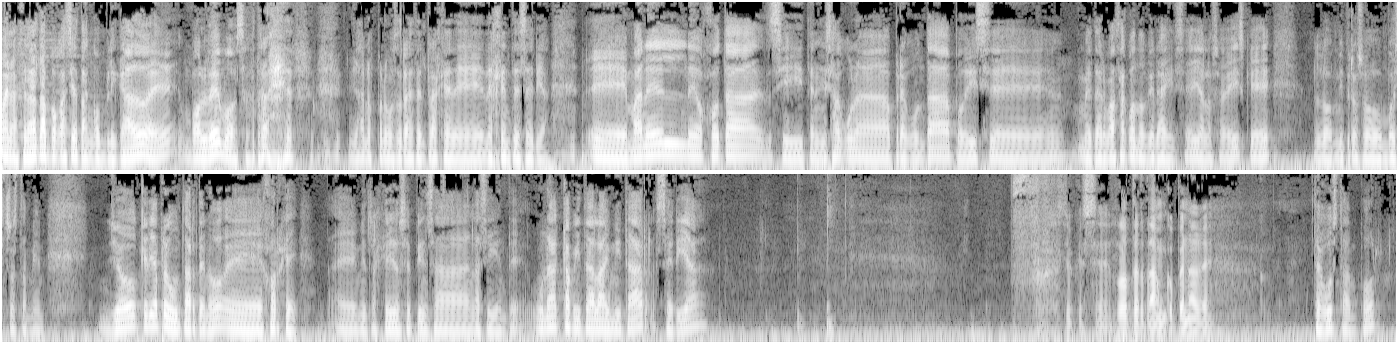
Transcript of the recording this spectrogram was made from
Bueno, al final tampoco ha sido tan complicado, ¿eh? Volvemos otra vez. ya nos ponemos otra vez el traje de, de gente seria. Eh, Manel NeoJ, si tenéis alguna pregunta, podéis eh, meter baza cuando queráis, ¿eh? Ya lo sabéis que los micros son vuestros también. Yo quería preguntarte, ¿no? Eh, Jorge, eh, mientras que ellos se piensa en la siguiente. ¿Una capital a imitar sería? Yo qué sé, Rotterdam, Copenhague. ¿Te gustan por?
